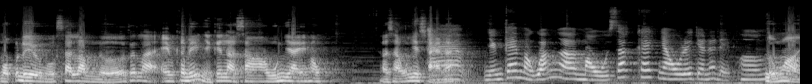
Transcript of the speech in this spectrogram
một cái điều một sai lầm nữa tức là em có biết những cái là sao quấn dây không là sao quấn dây sạc à, á những cái mà quấn ờ, màu sắc khác nhau để cho nó đẹp hơn. Đúng, rồi.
